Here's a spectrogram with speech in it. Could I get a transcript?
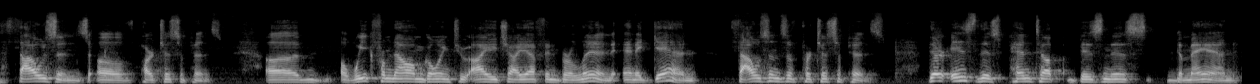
thousands of participants. Uh, a week from now, I'm going to IHIF in Berlin, and again, thousands of participants. There is this pent up business demand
